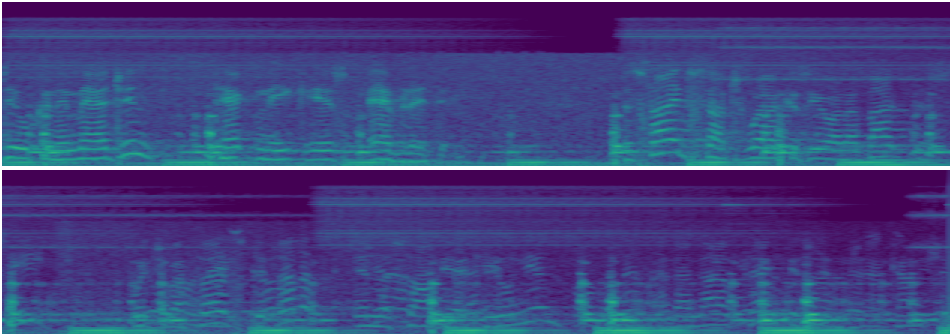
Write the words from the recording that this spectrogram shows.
As you can imagine, technique is everything. Besides such work as you are about to see, which were first developed in the Soviet Union and are now practiced in this country.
